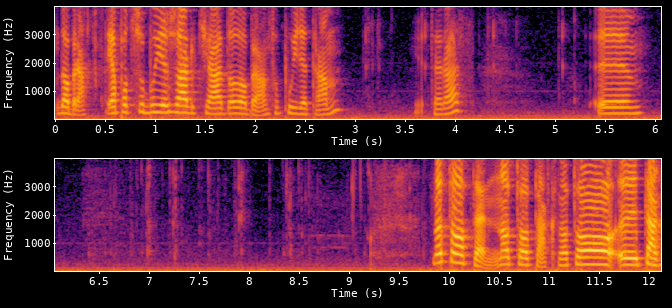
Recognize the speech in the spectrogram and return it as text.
dobra, ja potrzebuję żarcia. Do dobra, no to pójdę tam. Teraz. Ym, No to ten, no to tak, no to y, tak,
